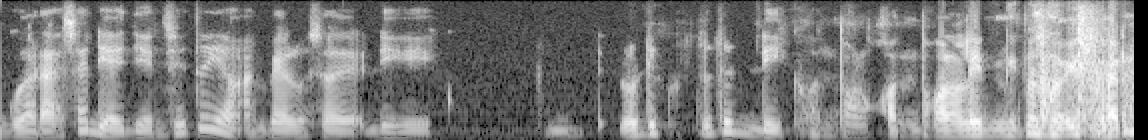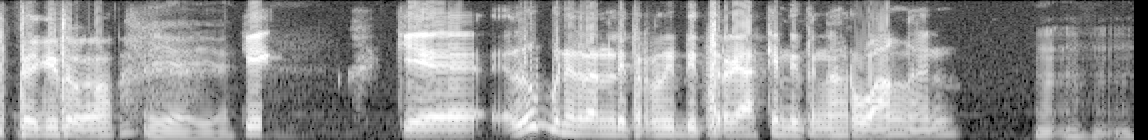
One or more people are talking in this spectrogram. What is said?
gua rasa di agensi tuh yang sampai lu di lu di tuh dikontol-kontolin gitu loh ibaratnya gitu loh. Iya iya. Kayak lu beneran literally diteriakin di tengah ruangan. Mm-mm.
